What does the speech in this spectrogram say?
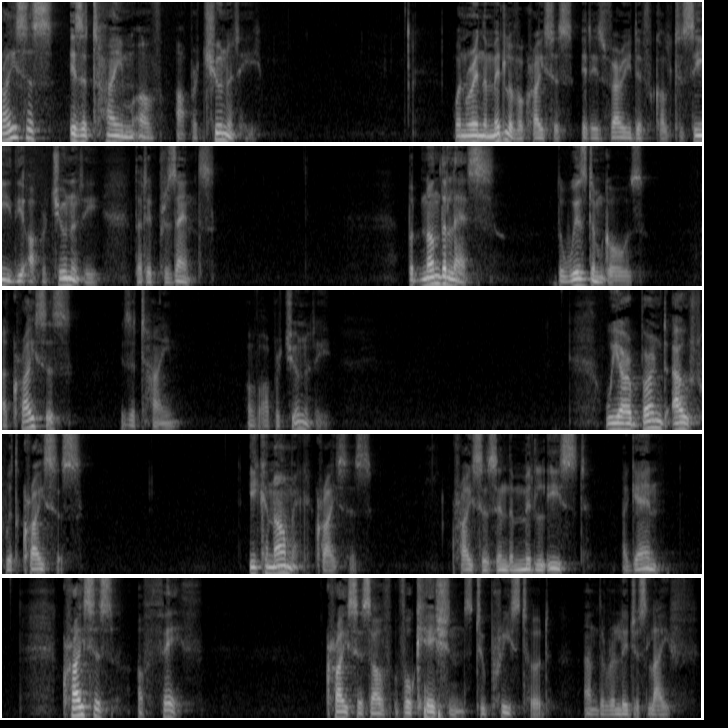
crisis is a time of opportunity. When we're in the middle of a crisis, it is very difficult to see the opportunity that it presents. But nonetheless, the wisdom goes a crisis is a time of opportunity. We are burned out with crisis economic crisis, crisis in the Middle East again, crisis of faith, crisis of vocations to priesthood and the religious life,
